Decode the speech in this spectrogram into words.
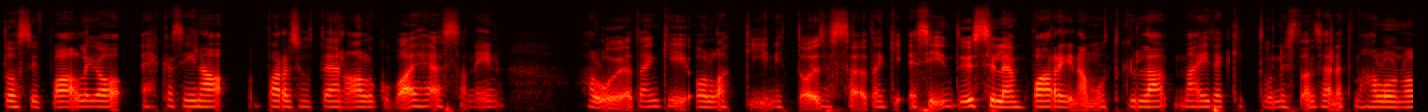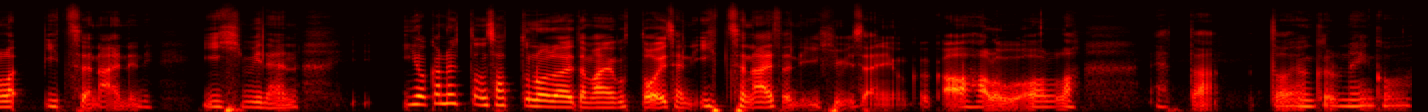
tosi paljon, ehkä siinä parisuhteen alkuvaiheessa, niin haluaa jotenkin olla kiinni toisessa, jotenkin esiintyä silleen parina, mutta kyllä mä itsekin tunnistan sen, että mä haluan olla itsenäinen ihminen, joka nyt on sattunut löytämään jonkun toisen itsenäisen ihmisen, jonka kanssa haluaa olla. Että toi on kyllä niin kuin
